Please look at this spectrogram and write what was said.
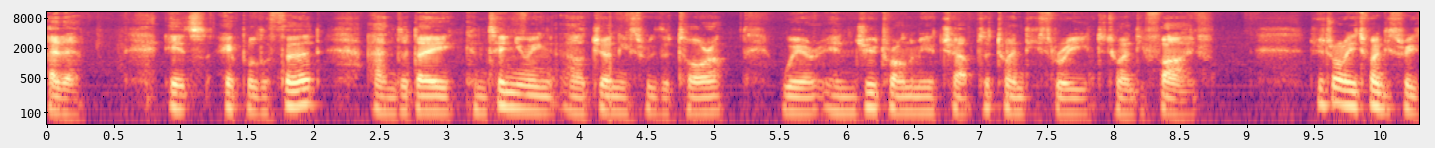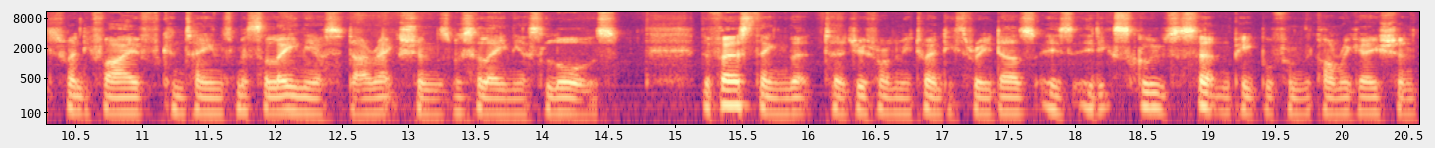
Hi there. It's April the 3rd, and today, continuing our journey through the Torah, we're in Deuteronomy chapter 23 to 25. Deuteronomy 23 to 25 contains miscellaneous directions, miscellaneous laws. The first thing that uh, Deuteronomy 23 does is it excludes certain people from the congregation,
